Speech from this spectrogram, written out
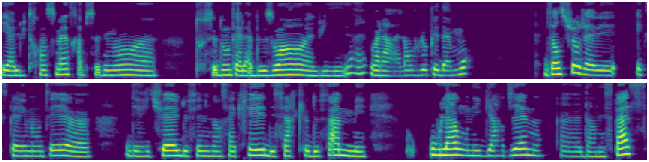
et, à lui transmettre absolument tout ce dont elle a besoin, à lui, voilà, à l'envelopper d'amour. Bien sûr, j'avais expérimenter euh, des rituels de féminin sacré, des cercles de femmes, mais où là on est gardienne euh, d'un espace,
